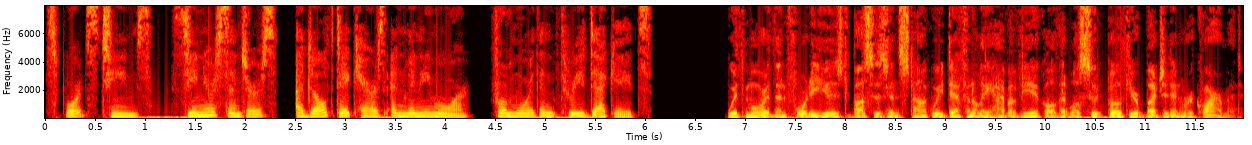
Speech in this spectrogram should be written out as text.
sports teams, senior centers, adult daycares, and many more, for more than three decades. With more than 40 used buses in stock, we definitely have a vehicle that will suit both your budget and requirement.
